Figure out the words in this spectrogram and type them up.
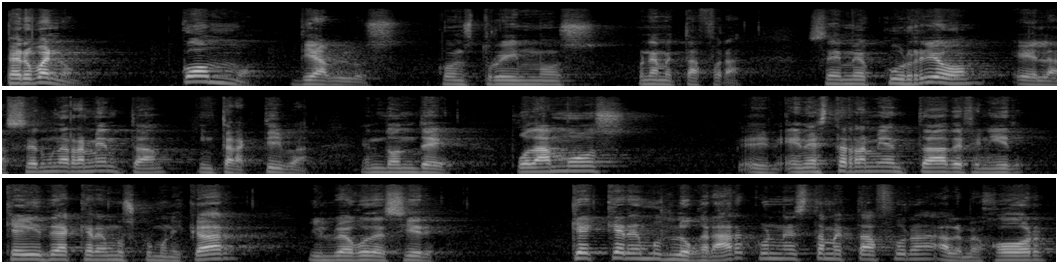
Pero bueno, ¿cómo diablos construimos una metáfora? Se me ocurrió el hacer una herramienta interactiva en donde podamos en esta herramienta definir qué idea queremos comunicar y luego decir qué queremos lograr con esta metáfora. A lo mejor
